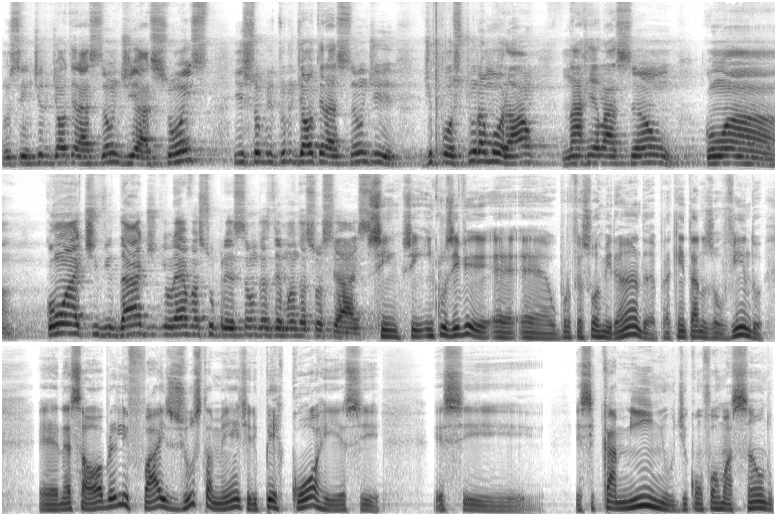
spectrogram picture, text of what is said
no sentido de alteração de ações e, sobretudo, de alteração de, de postura moral na relação com a, com a atividade que leva à supressão das demandas sociais. Sim, sim. Inclusive, é, é, o professor Miranda, para quem está nos ouvindo, é, nessa obra ele faz justamente, ele percorre esse, esse esse caminho de conformação do,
